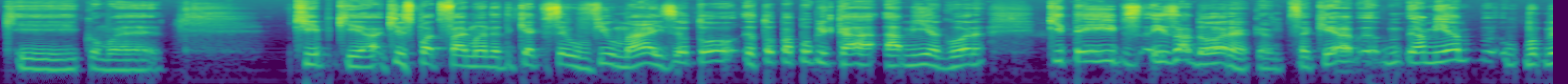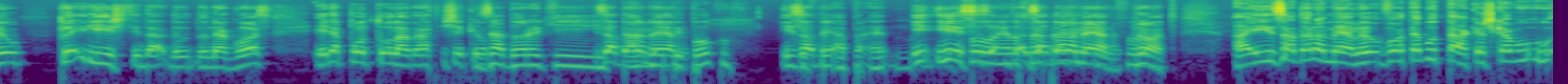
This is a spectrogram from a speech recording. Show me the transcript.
que como é que, que, a- que o Spotify manda, que é que você ouviu mais, eu tô, eu tô para publicar a minha agora, que tem Is- Isadora. cara. Isso aqui é a, a minha, o meu playlist da- do, do negócio. Ele apontou lá, o artista que eu. Isadora que Isadora tá no É Mello. Pipoco? Isadora. Que fe- a- I- Isso, Pô, Isadora apresentada, Mello, foi. pronto. Aí Isadora Mello, eu vou até botar, que acho que é o-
